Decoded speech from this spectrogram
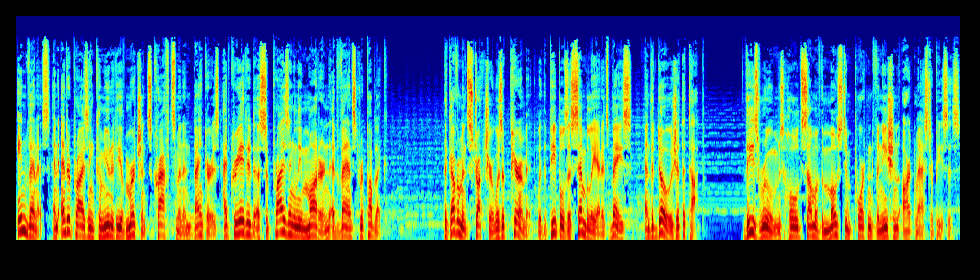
in Venice, an enterprising community of merchants, craftsmen, and bankers had created a surprisingly modern, advanced republic. The government structure was a pyramid with the People's Assembly at its base and the Doge at the top. These rooms hold some of the most important Venetian art masterpieces.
